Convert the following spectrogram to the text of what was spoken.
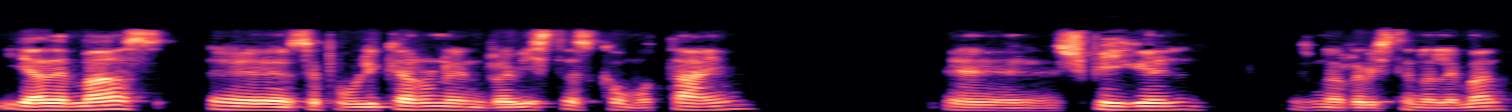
y además eh, se publicaron en revistas como Time, eh, Spiegel, es una revista en alemán,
